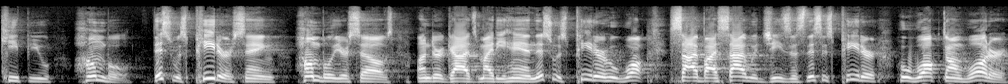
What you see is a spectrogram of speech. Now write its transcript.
keep you humble. This was Peter saying, Humble yourselves under God's mighty hand. This was Peter who walked side by side with Jesus. This is Peter who walked on water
